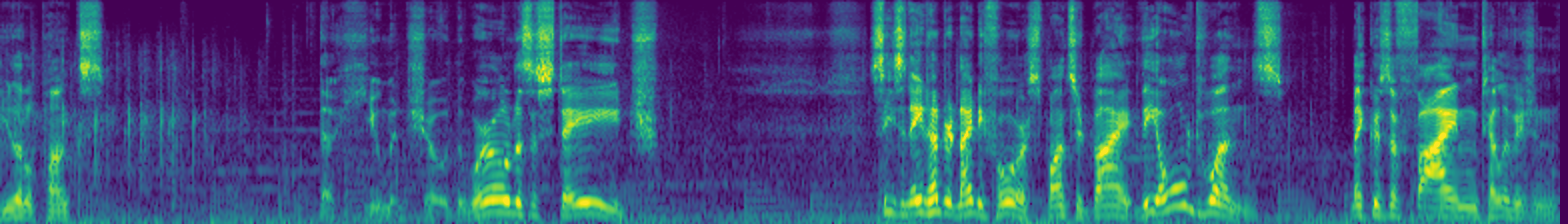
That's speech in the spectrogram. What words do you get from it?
You little punks. The Human Show. The world is a stage. Season 894, sponsored by The Old Ones, makers of fine television.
